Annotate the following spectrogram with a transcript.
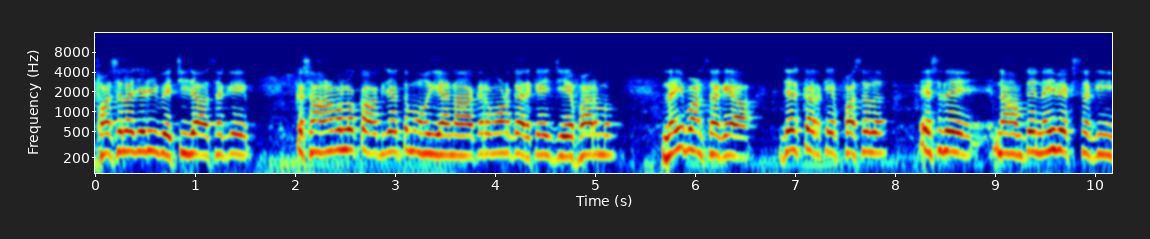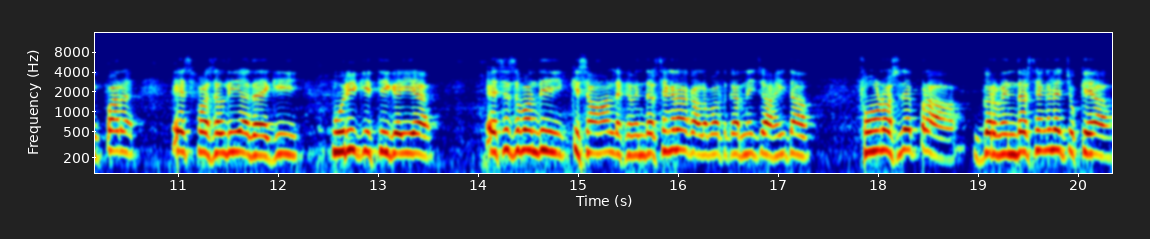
ਫਸਲ ਜਿਹੜੀ ਵੇਚੀ ਜਾ ਸਕੇ। ਕਿਸਾਨ ਵੱਲੋਂ ਕਾਗਜ਼ਾਤ ਮੁਹੱਈਆ ਨਾ ਕਰਵਾਉਣ ਕਰਕੇ ਜੇ ਫਾਰਮ ਨਹੀਂ ਬਣ ਸਕਿਆ, ਜਿਸ ਕਰਕੇ ਫਸਲ ਇਸ ਦੇ ਨਾਮ ਤੇ ਨਹੀਂ ਵਿਕ ਸਕੀ, ਪਰ ਇਸ ਫਸਲ ਦੀ ਅਦਾਇਗੀ ਪੂਰੀ ਕੀਤੀ ਗਈ ਹੈ ਇਸ ਸੰਬੰਧੀ ਕਿਸਾਨ ਲਖਵਿੰਦਰ ਸਿੰਘ ਨਾਲ ਗੱਲਬਾਤ ਕਰਨੀ ਚਾਹੀਦਾ। ਤਾਂ ਫੋਨ ਉਸਦੇ ਭਰਾ ਗੁਰਵਿੰਦਰ ਸਿੰਘ ਨੇ ਚੁੱਕਿਆ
